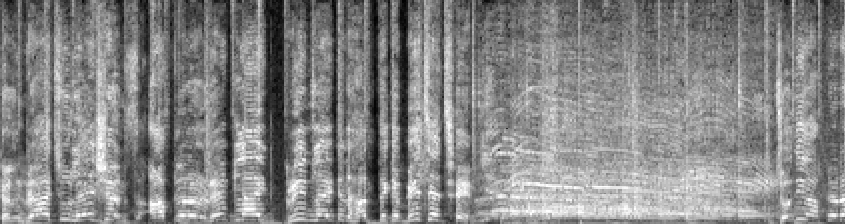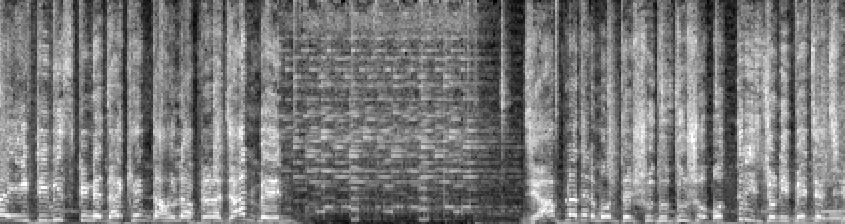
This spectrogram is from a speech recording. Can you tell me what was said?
কনগ্রাচুলেশনস আপনারা রেড লাইট গ্রিন লাইটের হাত থেকে বেঁচেছেন। যদি আপনারা এই টিভি স্ক্রিনে দেখেন তাহলে আপনারা জানবেন যে আপনাদের মধ্যে শুধু দুশো বত্রিশ জনই বেঁচেছে।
